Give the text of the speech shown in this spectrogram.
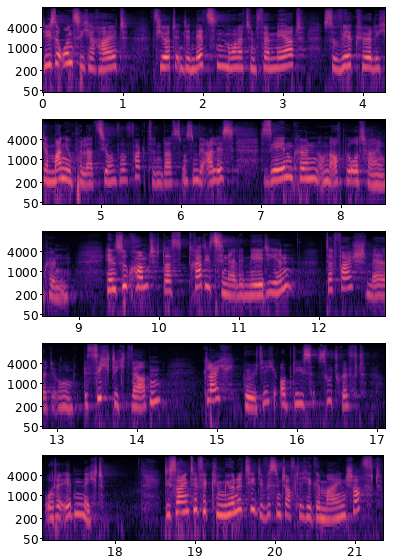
Diese Unsicherheit führt in den letzten Monaten vermehrt zu willkürlicher Manipulation von Fakten. Das müssen wir alles sehen können und auch beurteilen können. Hinzu kommt, dass traditionelle Medien der Falschmeldung besichtigt werden, gleichgültig, ob dies zutrifft oder eben nicht. Die Scientific Community, die wissenschaftliche Gemeinschaft,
